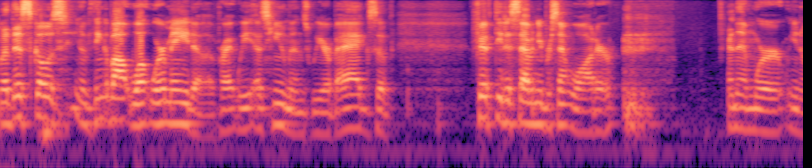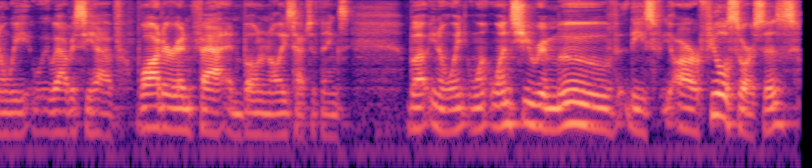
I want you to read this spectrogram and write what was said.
But this goes, you know, think about what we're made of, right? We, as humans, we are bags of 50 to 70% water. and then we're you know we we obviously have water and fat and bone and all these types of things but you know, when, once you remove these our fuel sources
